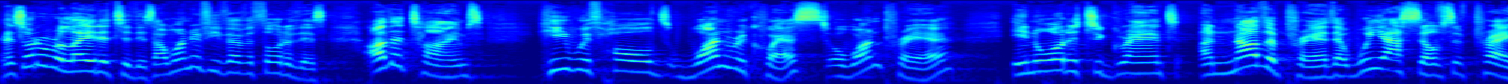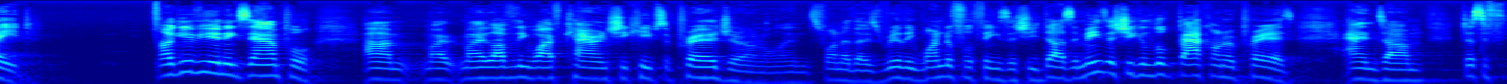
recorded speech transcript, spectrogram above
And sort of related to this, I wonder if you've ever thought of this. Other times, he withholds one request or one prayer in order to grant another prayer that we ourselves have prayed. I'll give you an example. Um, my, my lovely wife Karen, she keeps a prayer journal, and it's one of those really wonderful things that she does. It means that she can look back on her prayers. And um, just, a f-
